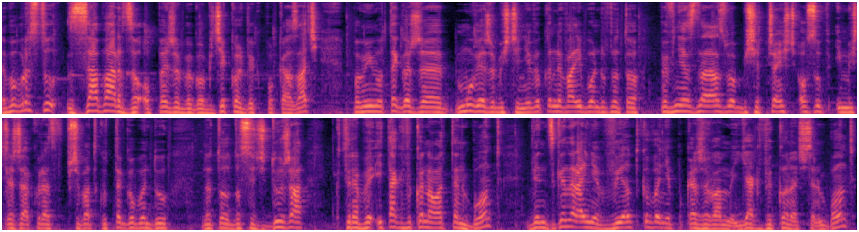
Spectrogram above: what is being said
no po prostu za bardzo OP, żeby go gdziekolwiek pokazać. Pomimo tego, że mówię, żebyście nie wykonywali błędów, no to pewnie znalazłoby się część osób i myślę, że akurat w przypadku tego błędu, no to dosyć duża, która by i tak wykonała ten błąd, więc generalnie wyjątkowo nie pokażę wam jak wykonać ten błąd.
